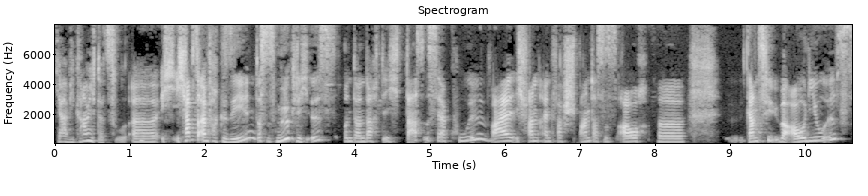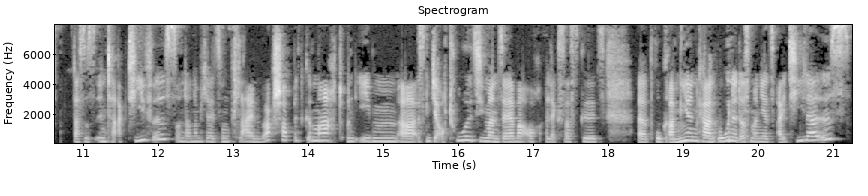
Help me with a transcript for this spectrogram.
Ja, wie kam ich dazu? Äh, ich ich habe es einfach gesehen, dass es möglich ist. Und dann dachte ich, das ist ja cool, weil ich fand einfach spannend, dass es auch äh, ganz viel über Audio ist dass es interaktiv ist. Und dann habe ich halt so einen kleinen Workshop mitgemacht und eben, äh, es gibt ja auch Tools, wie man selber auch Alexa Skills äh, programmieren kann, ohne dass man jetzt ITler ist.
